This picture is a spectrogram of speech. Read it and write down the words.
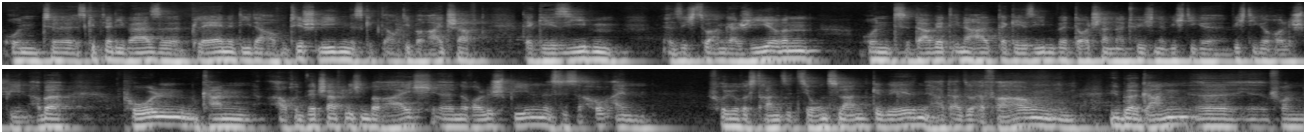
Und äh, es gibt ja diverse Pläne, die da auf dem Tisch liegen. Es gibt auch die Bereitschaft der G7, sich zu engagieren. Und da wird innerhalb der G7 wird Deutschland natürlich eine wichtige, wichtige Rolle spielen. Aber Polen kann auch im wirtschaftlichen Bereich äh, eine Rolle spielen. Es ist auch ein früheres Transitionsland gewesen. Er hat also Erfahrungen im Übergang äh, von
